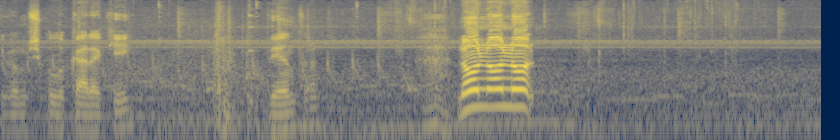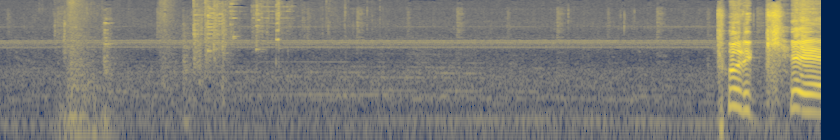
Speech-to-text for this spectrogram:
E vamos colocar aqui. Dentro. Não, não, não! Porquê,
